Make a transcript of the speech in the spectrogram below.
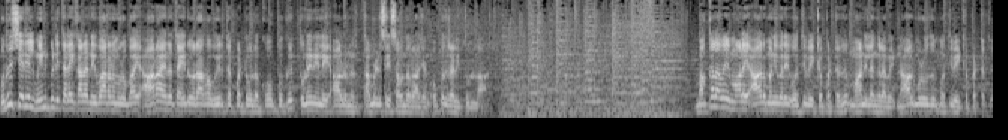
புதுச்சேரியில் மீன்பிடி தடைக்கால நிவாரணம் ரூபாய் ஆறாயிரத்து ஐநூறாக உயர்த்தப்பட்டுள்ள கோப்புக்கு துணைநிலை ஆளுநர் தமிழிசை சவுந்தரராஜன் ஒப்புதல் அளித்துள்ளார். மக்களவை மாலை ஆறு மணி வரை ஒத்திவைக்கப்பட்டது மாநிலங்களவை நாள் முழுவதும் ஒத்திவைக்கப்பட்டது.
